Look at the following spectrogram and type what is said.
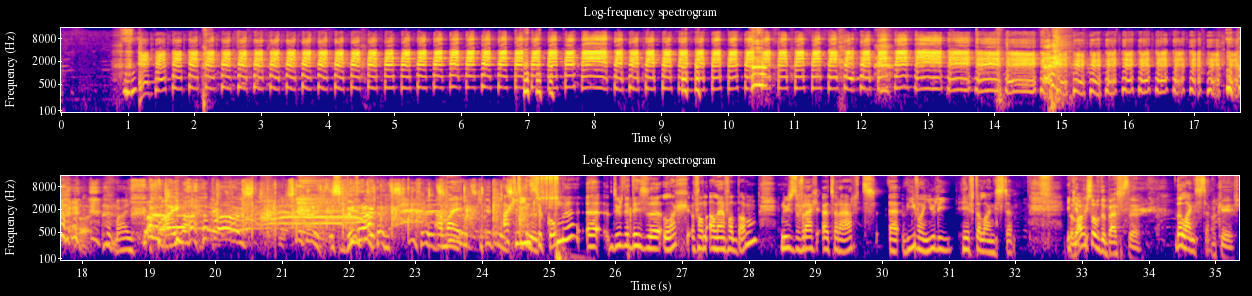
My, my, Mãe. Amai. 18 seconden eh, duurde deze lach van Alain van Dam. Nu is de vraag uiteraard, eh, wie van jullie heeft de langste? Ik De heb- langste of de beste? De langste. Oké.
